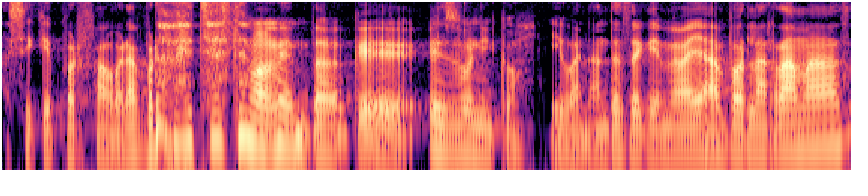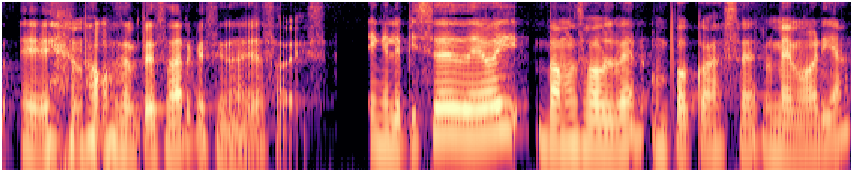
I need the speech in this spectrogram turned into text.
Así que por favor aprovecha este momento que es único. Y bueno, antes de que me vaya por las ramas, eh, vamos a empezar, que si no ya sabéis. En el episodio de hoy vamos a volver un poco a hacer memoria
